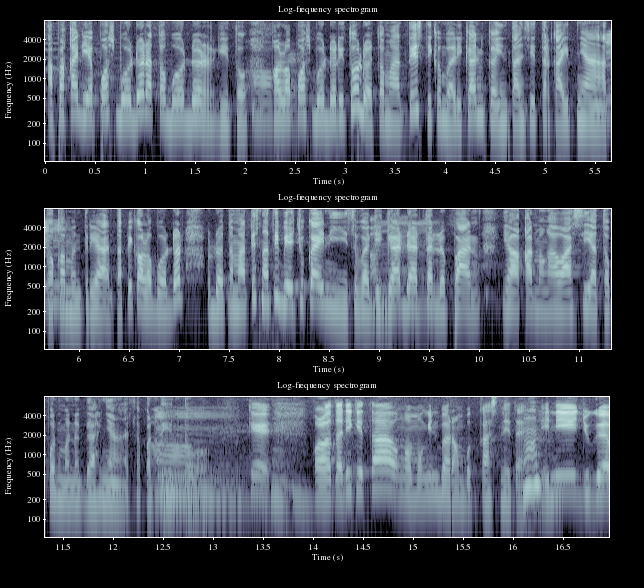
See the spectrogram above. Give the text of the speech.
apakah dia post border atau border gitu. Kalau post border itu udah otomatis dikembalikan ke instansi terkaitnya atau kementerian. Tapi kalau border udah otomatis nanti bea cukai nih sebagai garda terdepan yang akan mengawasi ataupun menegahnya seperti itu. Oke, kalau tadi kita ngomongin barang bekas nih teh, ini juga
